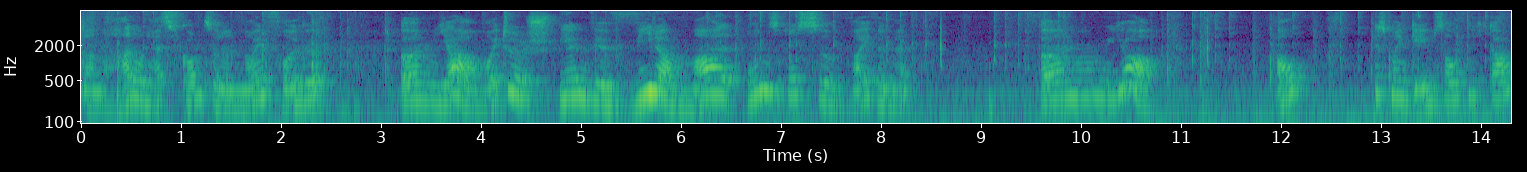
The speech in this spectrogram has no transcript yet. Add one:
dann hallo und herzlich willkommen zu einer neuen Folge. Ähm, ja, heute spielen wir wieder mal unsere Survival Map. Ähm, ja. Auch ist mein Game Sound nicht da.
